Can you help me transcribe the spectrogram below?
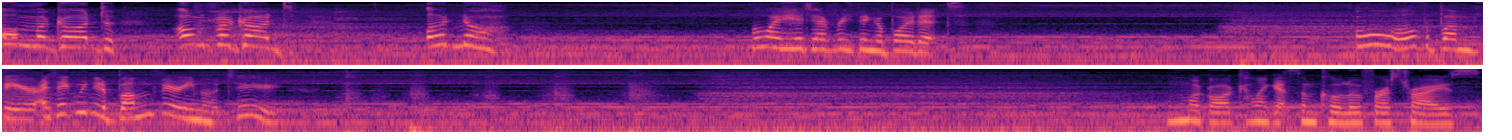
Oh my god. Oh my god. Oh no. Oh, I hate everything about it. Oh, all the bum fear. I think we need a bum fear emote too. Oh my god, can I get some Colo first tries?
